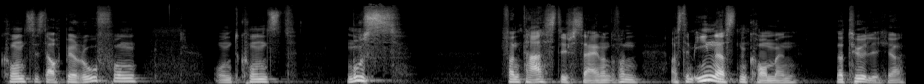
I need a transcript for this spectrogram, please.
Kunst ist auch Berufung und Kunst muss fantastisch sein und von, aus dem Innersten kommen, natürlich, ja.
